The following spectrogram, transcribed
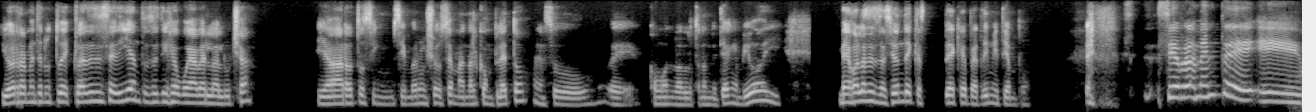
yo realmente no tuve clases ese día, entonces dije voy a ver la lucha. Y a rato sin, sin ver un show semanal completo en su, eh, como lo transmitían en vivo y me dejó la sensación de que, de que perdí mi tiempo. Sí, realmente eh,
